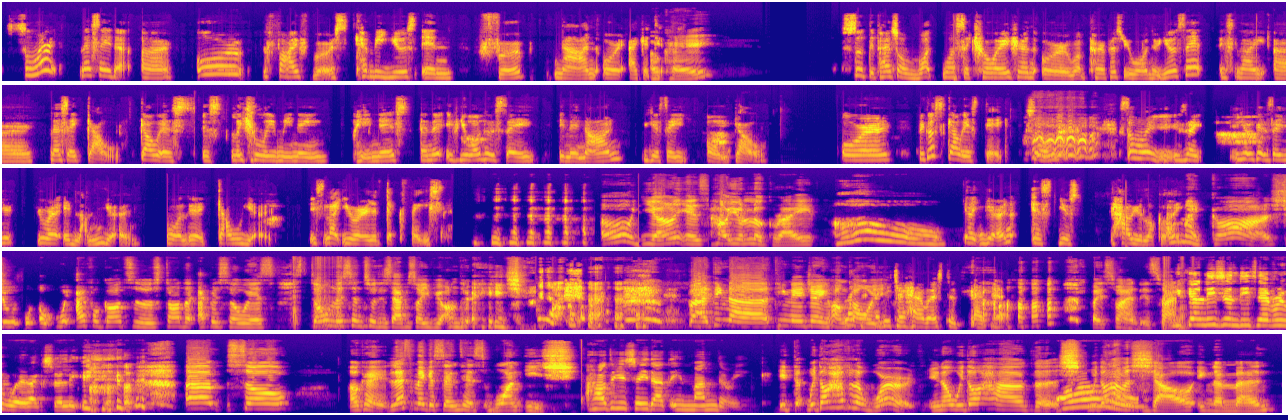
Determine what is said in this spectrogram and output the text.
So let let's say that uh, all five verbs can be used in verb, noun, or adjective. Okay. So it depends on what, what situation or what purpose you want to use it. It's like uh, let's say gao. Gao is is literally meaning penis. And then if you want to say in a noun, you can say on gao. Or because gao is dick, so someone is like you can say you, you are a lan yuan or a gao yuan. It's like you are a dick face. Oh, young is how you look, right? Oh. Yeah, 樣 is you how you look like. Oh my gosh. Should- oh, I forgot to start the episode with don't listen to this episode if you're underage. but I think the teenager in Hong like Kong the will. editor Harris to add that. but it's fine. It's fine. You can listen this everywhere, actually. um. So, okay, let's make a sentence one each. How do you say that in Mandarin? It we don't have the word. You know, we don't have the sh we don't have a Oh. 小 in the men.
